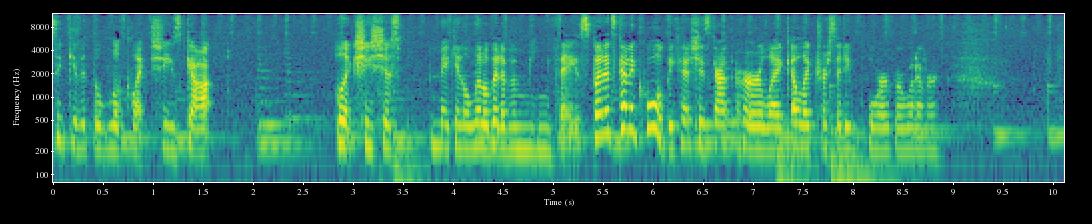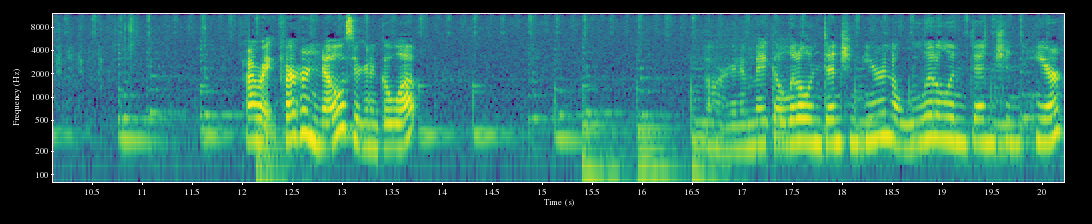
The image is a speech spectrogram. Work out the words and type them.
to give it the look like she's got, like she's just making a little bit of a mean face. But it's kind of cool because she's got her like electricity orb or whatever. All right, for her nose, you're gonna go up. Oh, we're gonna make a little indention here and a little indention here.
